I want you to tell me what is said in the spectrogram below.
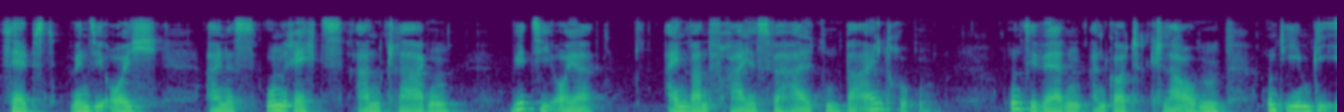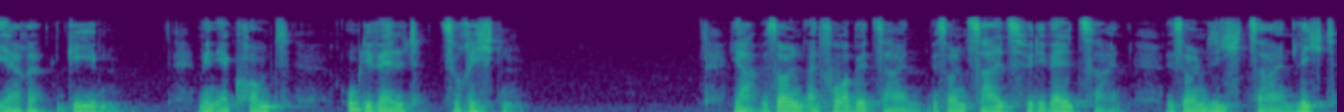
selbst wenn sie euch eines Unrechts anklagen, wird sie euer einwandfreies Verhalten beeindrucken und sie werden an Gott glauben und ihm die Ehre geben, wenn er kommt, um die Welt zu richten. Ja, wir sollen ein Vorbild sein. Wir sollen Salz für die Welt sein. Wir sollen Licht sein. Licht,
